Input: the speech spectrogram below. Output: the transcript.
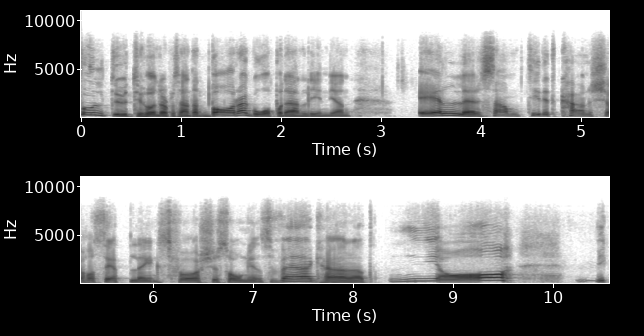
fullt ut till 100% att bara gå på den linjen. Eller samtidigt kanske har sett längs försäsongens väg här att ja, vi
